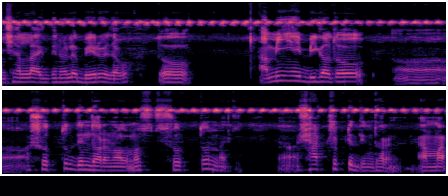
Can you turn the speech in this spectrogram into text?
ইনশাল্লাহ একদিন হলে বের হয়ে যাব। তো আমি এই বিগত সত্তর দিন ধরেন অলমোস্ট সত্তর নাকি সাতষট্টি দিন ধরেন আমার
